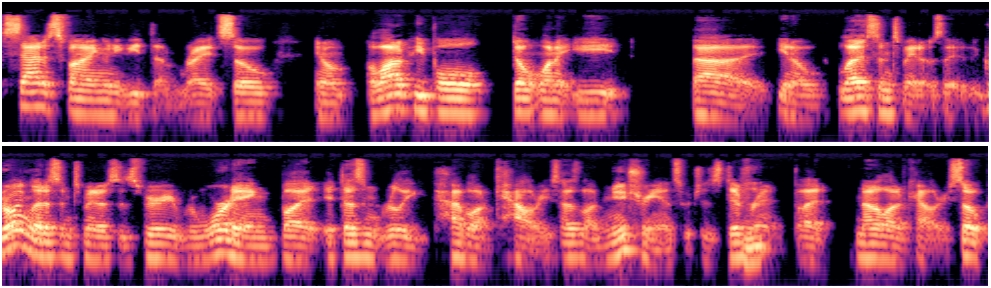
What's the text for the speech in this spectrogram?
satisfying when you eat them, right? So, you know, a lot of people don't want to eat, uh, you know, lettuce and tomatoes. Growing lettuce and tomatoes is very rewarding, but it doesn't really have a lot of calories. It has a lot of nutrients, which is different, mm-hmm. but not a lot of calories. So,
